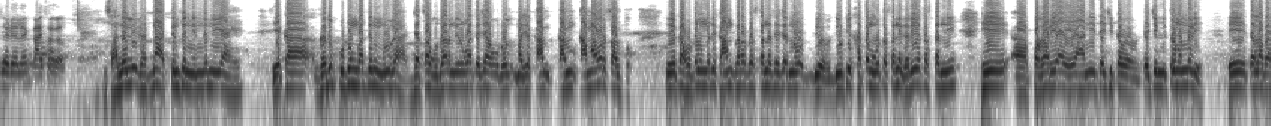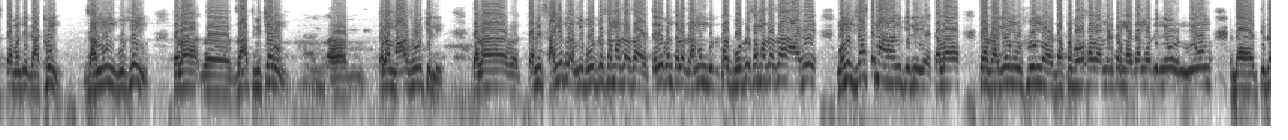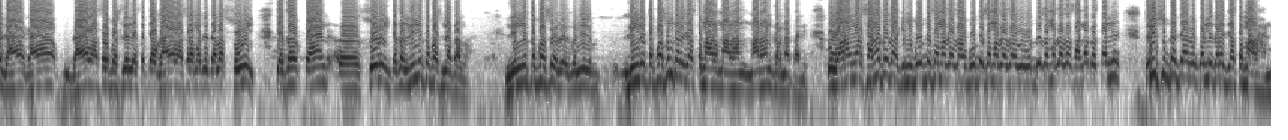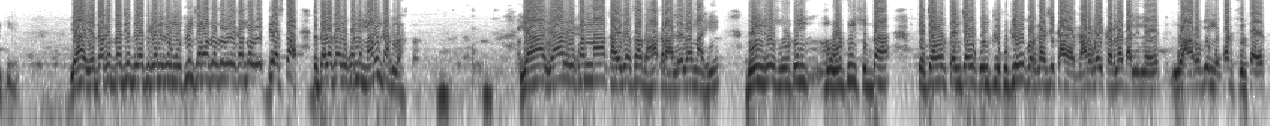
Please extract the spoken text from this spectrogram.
घडलेला आहे काय सांगाल? झालेली घटना अत्यंत निंदनीय आहे. एका गरीब कुटुंबातील मुलगा ज्याचा उदरनिर्वाह त्याच्या रोज म्हणजे काम काम कामावर चालतो. तो एका हॉटेलमध्ये काम करत असताना त्याच्या ड्युटी खतम होत असताना घरी येत असताना हे पगारी आहे आणि त्याची त्याची मित्रमंडळी हे त्याला रस्त्यामध्ये गाठून जाणून बुजून त्याला जात विचारून त्याला मारझोड केली. त्याला त्यांनी सांगितलं मी बौद्ध समाजाचा आहे तरी पण त्याला जाणून त्याला बौद्ध समाजाचा आहे म्हणून जास्त मारहाण केली. त्याला त्या जागेवरून उचलून डॉक्टर बाबासाहेब आंबेडकर मैदानमध्ये नेऊन नेऊन तिथं गाया गाया गाया वासरा बसलेले असतात. त्या गाया वासरामध्ये त्याला सोडून त्याचा पॅन्ट सोडून त्याचा लिंग तपासण्यात आला. लिंग तपासून म्हणजे लिंग तपासून त्याला जास्त मार मारहाण मारहाण करण्यात आली. तो वारंवार सांगत होता की मी बौद्ध समाजाचा बौद्ध समाजाचा बौद्ध समाजाचा सांगत असताना तरी सुद्धा त्या लोकांनी त्याला जास्त मारहाण केली. या यदाकदाची या ठिकाणी जर मुस्लिम समाजाचा जर एखादा व्यक्ती असता तर त्याला त्या लोकांनी मारून टाकलं असतं. या या लोकांना कायद्याचा धाक राहिलेला नाही. दोन दिवस उलटून उलटून सुद्धा त्याच्यावर त्यांच्यावर कोणती कुठल्याही प्रकारची काय कारवाई करण्यात आली नाही. व आरोपी मोकाट फिरतायत.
